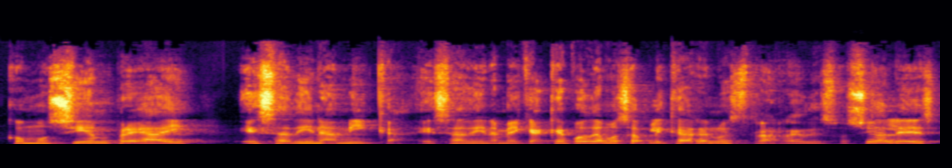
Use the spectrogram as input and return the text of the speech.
como siempre hay esa dinámica, esa dinámica que podemos aplicar en nuestras redes sociales,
